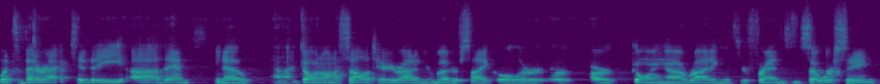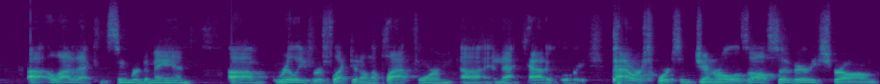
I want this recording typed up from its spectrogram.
what's a better activity uh, than you know going on a solitary ride on your motorcycle or or, or going riding with your friends. And so we're seeing a lot of that consumer demand. Um, really reflected on the platform uh, in that category. Power sports in general is also very strong.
